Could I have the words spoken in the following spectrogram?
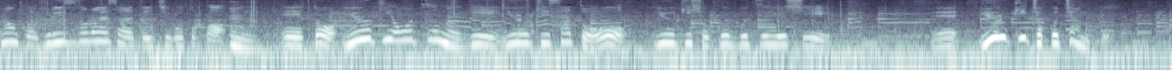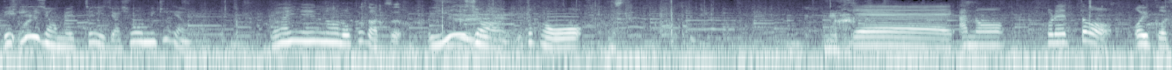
い。なんかフリーズドライされたいちごとか、うん。えっ、ー、と有機オーツ麦有機砂糖有機植物油脂。え有機チョコチャンプ。えい。いじゃんめっちゃいいじゃん。賞味期限は。来年の6月いいじゃん。とかをイエーイ。あのこれとオイコス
